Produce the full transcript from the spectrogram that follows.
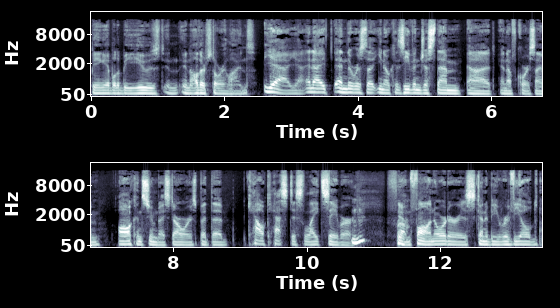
being able to be used in in other storylines. Yeah, yeah, and I and there was the you know because even just them, uh, and of course I'm all consumed by Star Wars, but the Cal Kestis lightsaber Mm-hmm. From Fallen Order is going to be revealed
